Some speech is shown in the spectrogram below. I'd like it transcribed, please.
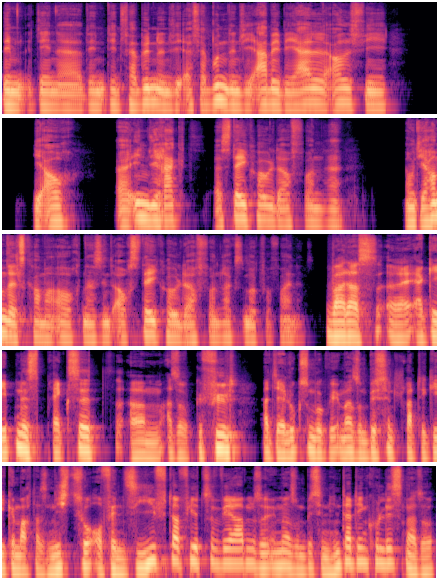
den, den, äh, den, den Verbünden, wie, äh, Verbunden wie ABBL, Alfi, die auch äh, indirekt Stakeholder von und die Handelskammer auch, ne, sind auch Stakeholder von Luxemburg for Finance. War das Ergebnis Brexit, ähm, also gefühlt hat ja Luxemburg wie immer so ein bisschen Strategie gemacht, also nicht so offensiv dafür zu werben, so immer so ein bisschen hinter den Kulissen. Also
